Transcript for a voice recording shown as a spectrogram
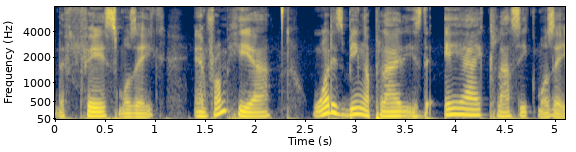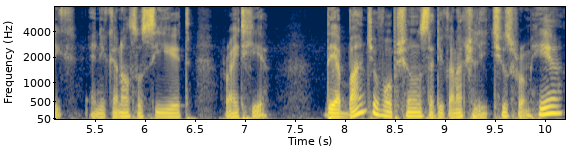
the face mosaic. And from here, what is being applied is the AI classic mosaic. And you can also see it right here. There are a bunch of options that you can actually choose from here.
